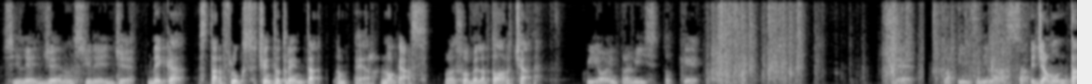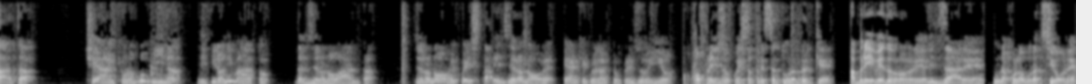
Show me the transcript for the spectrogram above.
Si legge, non si legge. Deca Starflux 130 A, no gas con la sua bella torcia. Qui ho intravisto che c'è la pinza di massa e già montata c'è anche una bobina di filo animato da 0,90. 0,9 questa e 0,9 è anche quella che ho preso io. Ho preso questa attrezzatura perché a breve dovrò realizzare una collaborazione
